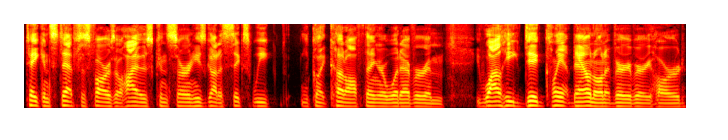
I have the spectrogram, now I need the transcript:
taken steps as far as Ohio is concerned. He's got a six week like cutoff thing or whatever, and while he did clamp down on it very very hard,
